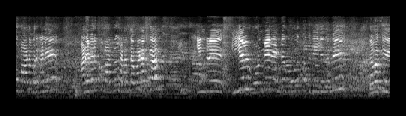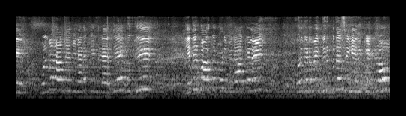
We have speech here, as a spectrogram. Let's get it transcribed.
வகுப்பு மாணவர்களே அனைவருக்கும் அன்பு கலந்த வணக்கம். இன்று இயல் ஒன்று ரெண்டு மூணு பகுதியிலிருந்து நமக்கு ஒன்பதாம் தேதி நடக்கின்ற தேர்வுக்கு எதிர்பார்க்கப்படும் வினாக்களை ஒரு தடவை திருப்புதல் செய்ய இருக்கின்றோம்.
